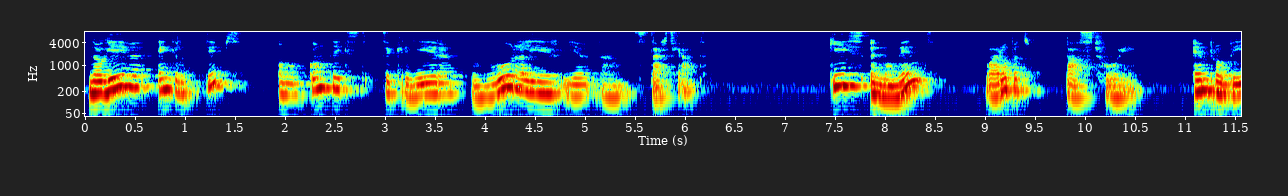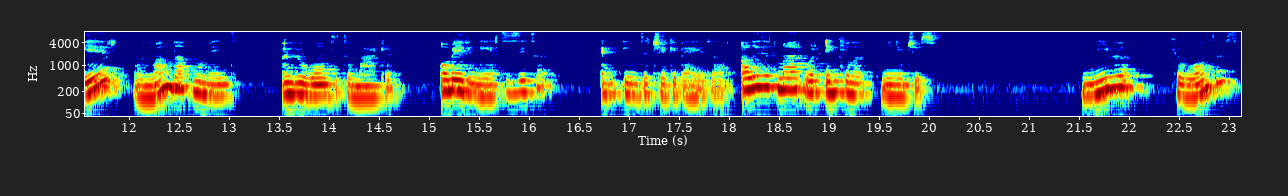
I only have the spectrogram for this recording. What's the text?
nog even enkele tips om een context te creëren vooraleer je van start gaat. Kies een moment waarop het past voor je en probeer van dat moment een gewoonte te maken om even neer te zitten en in te checken bij jezelf, al is het maar voor enkele minuutjes. Nieuwe gewoontes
